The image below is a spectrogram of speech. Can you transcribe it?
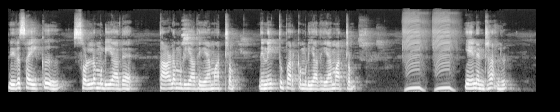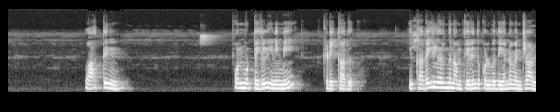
விவசாயிக்கு சொல்ல முடியாத தாழ முடியாத ஏமாற்றம் நினைத்து பார்க்க முடியாத ஏமாற்றம். ஏனென்றால் வாத்தின் பொன்முட்டைகள் இனிமே கிடைக்காது. இக்கதையிலிருந்து நாம் தெரிந்து கொள்வது என்னவென்றால்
